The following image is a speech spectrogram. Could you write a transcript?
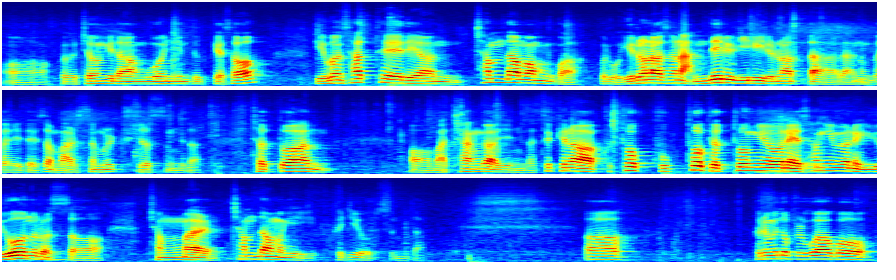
어, 그 정의당 의원님들께서 이번 사태에 대한 참담함과 그리고 일어나서는 안 될 일이 일어났다라는 것에 대해서 말씀을 주셨습니다. 저 또한 어, 마찬가지입니다. 특히나 국토, 국토교통위원회 상임위원회 위원으로서 정말 참담하기 그지없습니다. 어, 그럼에도 불구하고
